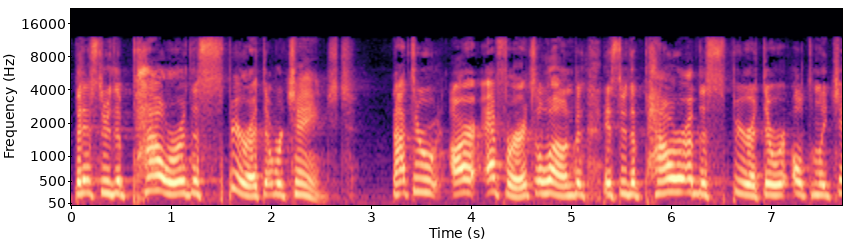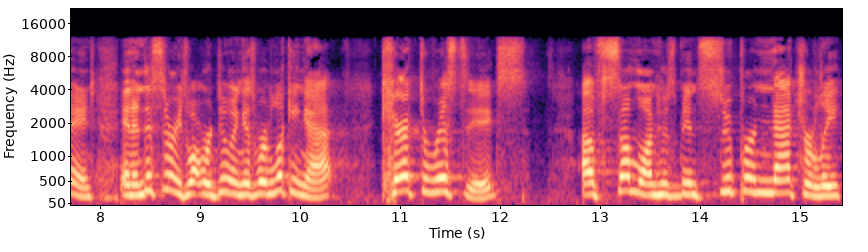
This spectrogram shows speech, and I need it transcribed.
but it's through the power of the Spirit that we're changed. Not through our efforts alone, but it's through the power of the Spirit that we're ultimately changed. And in this series, what we're doing is we're looking at characteristics of someone who's been supernaturally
